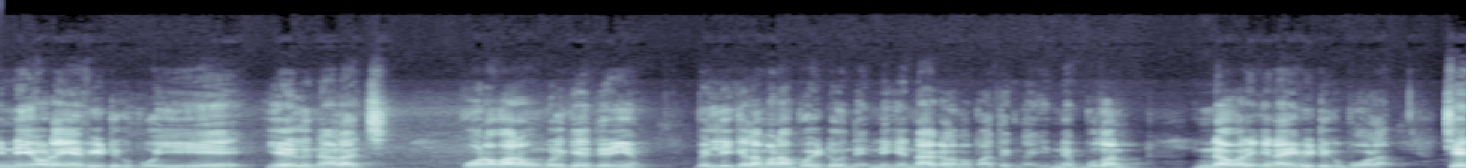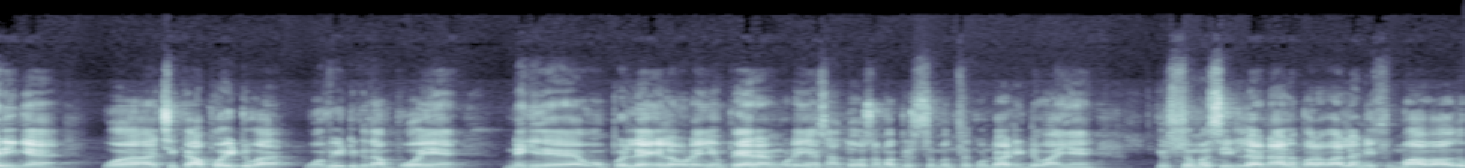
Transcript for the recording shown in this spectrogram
இன்னையோட என் வீட்டுக்கு போய் ஏழு நாள் ஆச்சு போன வாரம் உங்களுக்கே தெரியும். வெள்ளிக்கிழமை நான் போயிட்டு வந்தேன். இன்றைக்கி என்ன கிழமை பார்த்துக்குங்க. இன்னைக்கு புதன். இன்ன வரைக்கும் நான் என் வீட்டுக்கு போகல. சரிங்க. சிக்கா போயிட்டு வா. உன் வீட்டுக்கு தான் போயேன். இன்றைக்கி உன் பிள்ளைங்களோடையும் பேரன் சந்தோஷமாக கிறிஸ்துமஸை கொண்டாடிட்டு வாயேன். கிறிஸ்துமஸ் இல்லைனாலும் பரவாயில்ல. நீ சும்மாவாவது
